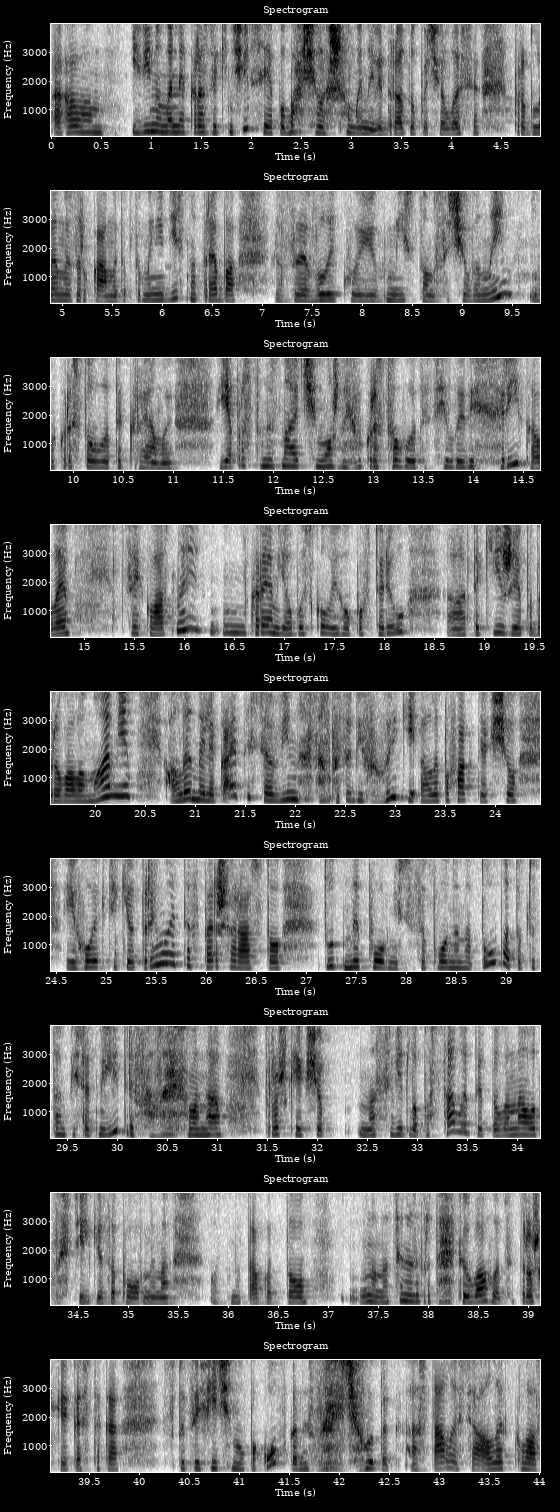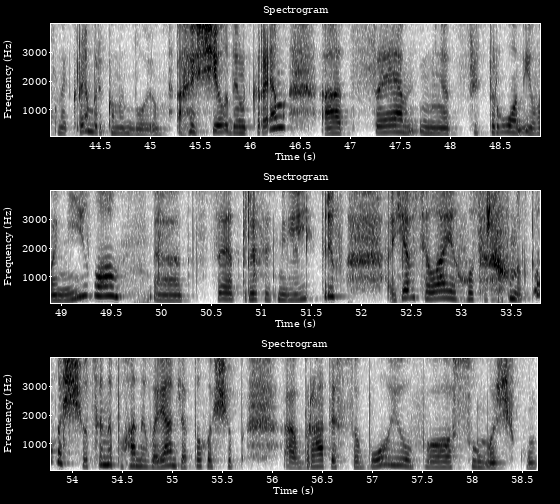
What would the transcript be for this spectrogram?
Е, І він у мене якраз закінчився. Я побачила, що в мене відразу почалися проблеми з руками. Тобто мені дійсно треба з великою вмістом сечовини використовувати креми. Я просто не знаю, чи можна їх використовувати цілий рік, але це класний крем, я обов'язково його повторю. Такий же я подарувала мамі, але не лякайтеся, він сам по собі великий, але по факту, якщо його як тільки отримуєте в перший раз, то тут не повністю заповнена туба, тобто там 50 мл, але вона трошки, якщо на світло поставити, то вона от настільки заповнена. От ну так от, то ну, на це не звертайте увагу. Це трошки якась така специфічна упаковка, не знаю, чого так сталося, але класний крем рекомендую. А ще один крем це цитрон і ваніла, Е, це 30 мл. Я взяла його за рахунок того, що це непоганий варіант для того, щоб е, брати з собою в сумочку.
